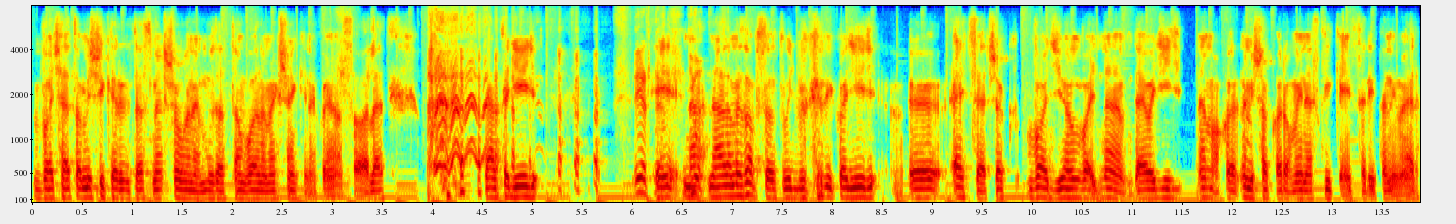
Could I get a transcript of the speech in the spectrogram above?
Vagy hát ami sikerült, azt meg soha nem mutattam volna meg senkinek olyan szar lett. Tehát, hogy így É, nálam ez abszolút úgy működik, hogy így ö, egyszer csak vagy jön, vagy nem, de hogy így nem, akar, nem is akarom én ezt kikényszeríteni, mert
